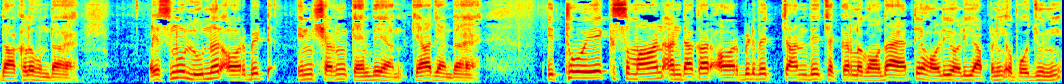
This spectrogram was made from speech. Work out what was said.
ਦਾਖਲ ਹੁੰਦਾ ਹੈ। ਇਸ ਨੂੰ ਲੂਨਰ ਔਰਬਿਟ ਇਨਸ਼ਰਨ ਕਹਿੰਦੇ ਹਨ, ਕਿਹਾ ਜਾਂਦਾ ਹੈ। ਇੱਥੋਂ ਇਹ ਇੱਕ ਸਮਾਨ ਅੰਡਾਕਾਰ ਆਰਬਿਟ ਵਿੱਚ ਚੰਦ ਦੇ ਚੱਕਰ ਲਗਾਉਂਦਾ ਹੈ ਤੇ ਹੌਲੀ-ਹੌਲੀ ਆਪਣੀ ਅਪੋਜੀ ਨੂੰ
